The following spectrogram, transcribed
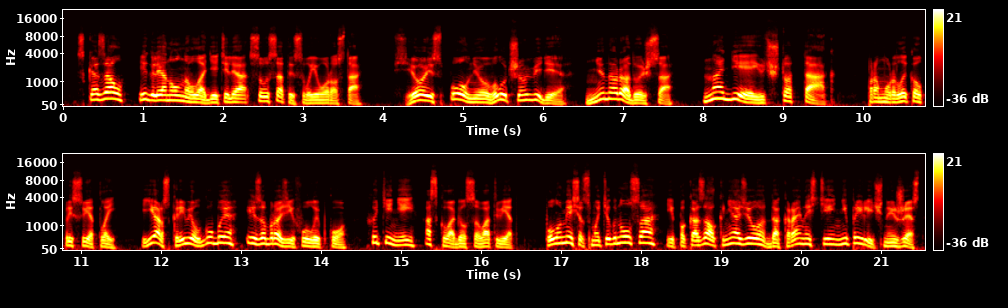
— сказал и глянул на владетеля с высоты своего роста. «Все исполню в лучшем виде. Не нарадуешься». «Надеюсь, что так», — промурлыкал Пресветлый. Яр скривил губы, изобразив улыбку. Хотиней осклабился в ответ. Полумесяц матюгнулся и показал князю до крайности неприличный жест.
